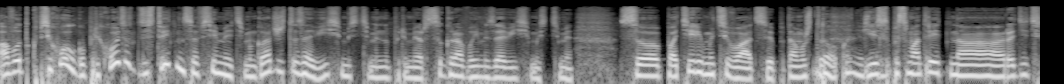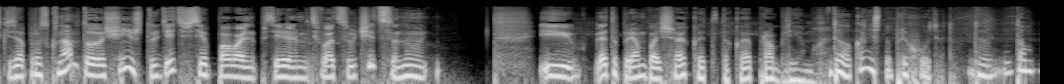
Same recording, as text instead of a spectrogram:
А вот к психологу приходят действительно со всеми этими гаджеты-зависимостями, например, с игровыми зависимостями, с потерей мотивации, потому что да, если посмотреть на родительский запрос к нам, то ощущение, что дети все повально потеряли мотивацию учиться, ну, и это прям большая какая-то такая проблема. Да, конечно, приходят. Да. Ну, там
